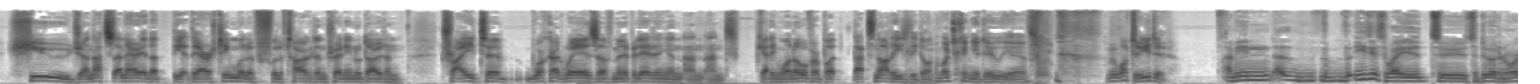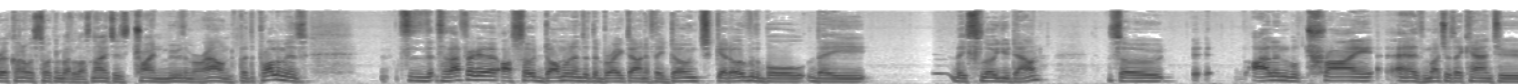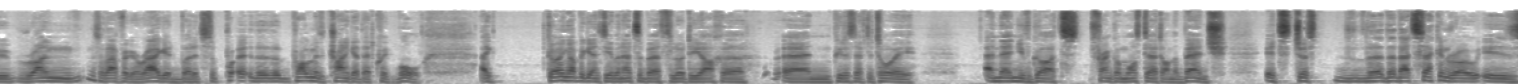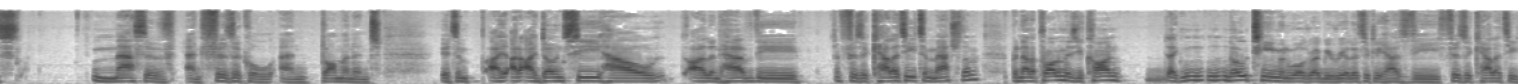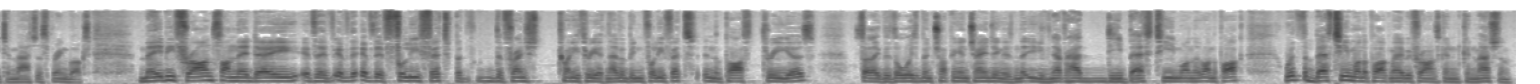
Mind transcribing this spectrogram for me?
huge, and that's an area that the, the Irish team will have will have targeted in training, no doubt, and tried to work out ways of manipulating and, and, and getting one over, but that's not easily done. How done. much can you do? Yeah. I mean, what do you do? I mean, uh, the, the easiest way to, to do it, and Rory O'Connor was talking about it last night, is try and move them around. But the problem is, South Africa are so dominant at the breakdown. If they don't get over the ball, they they slow you down. So uh, Ireland will try as much as they can to run South Africa ragged, but it's the, the, the problem is trying to get that quick ball. Like going up against Eben Etzebeth, Lood de Jager, and Pieter-Steph and then you've got Franco Mostert on the bench. It's just the, the, that second row is massive and physical and dominant. It's imp- I, I, I don't see how Ireland have the physicality to match them. But now the problem is you can't like n- no team in world rugby realistically has the physicality to match the Springboks. Maybe France on their day if they've if, they, if they're fully fit, but the French 23 have never been fully fit in the past three years. So like there's always been chopping and changing. No, you've never had the best team on the on the park. With the best team on the park, maybe France can can match them.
